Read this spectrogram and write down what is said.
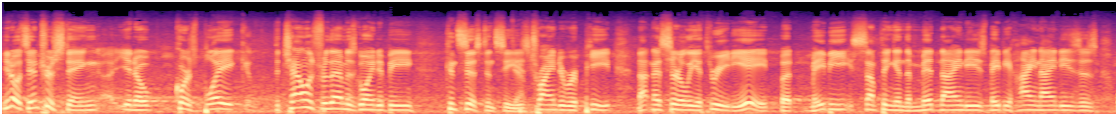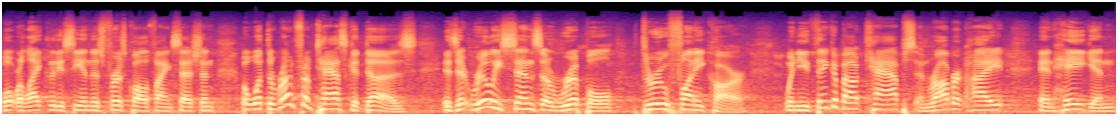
you know, it's interesting. uh, You know, of course, Blake. The challenge for them is going to be consistency. Is trying to repeat not necessarily a 388, but maybe something in the mid 90s, maybe high 90s is what we're likely to see in this first qualifying session. But what the run from Tasca does is it really sends a ripple through Funny Car. When you think about Capps and Robert Hight and Hagan,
